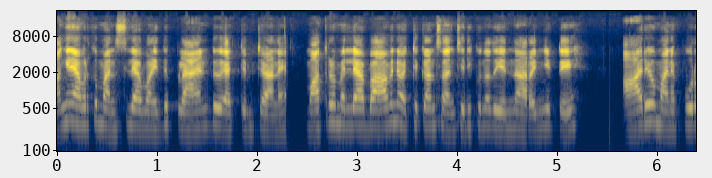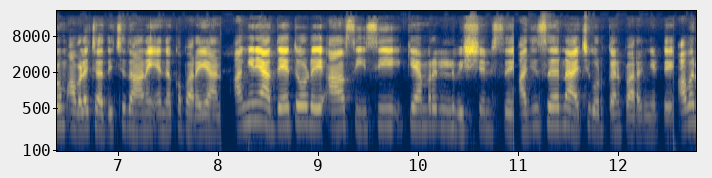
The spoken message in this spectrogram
അങ്ങനെ അവർക്ക് മനസ്സിലാവാണ് ഇത് പ്ലാൻഡ് അറ്റംപ്റ്റ് ആണ്. മാത്രമല്ല ഭാവന ഒറ്റക്കാണ് സഞ്ചരിക്കുന്നത് എന്ന് അറിഞ്ഞിട്ട് ആരോ മനഃപൂർവം അവളെ ചതിച്ചതാണ് എന്നൊക്കെ പറയാണ്. അങ്ങനെ അദ്ദേഹത്തോട് ആ സി സി ക്യാമറയിലുള്ള വിഷൻസ് അജിത് സാറിന് അയച്ചു കൊടുക്കാൻ പറഞ്ഞിട്ട് അവർ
